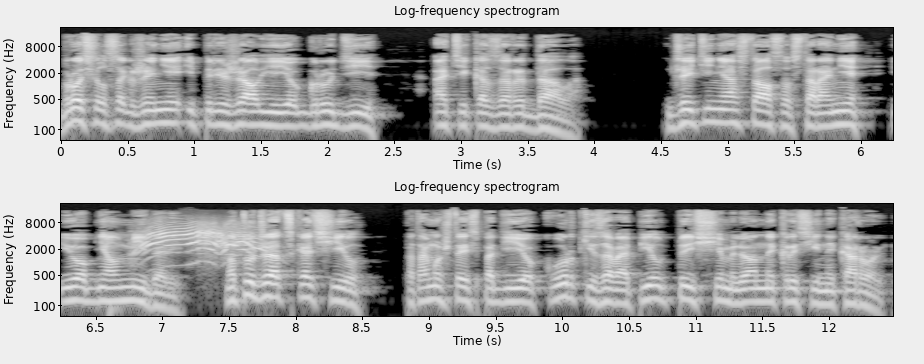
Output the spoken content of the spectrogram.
бросился к жене и прижал ее к груди. Атика зарыдала. Джейти не остался в стороне и обнял Мидари, но тут же отскочил, потому что из-под ее куртки завопил прищемленный крысиный король.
